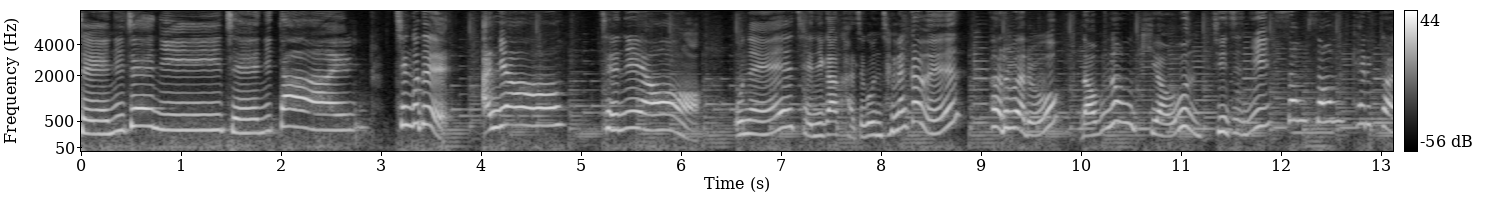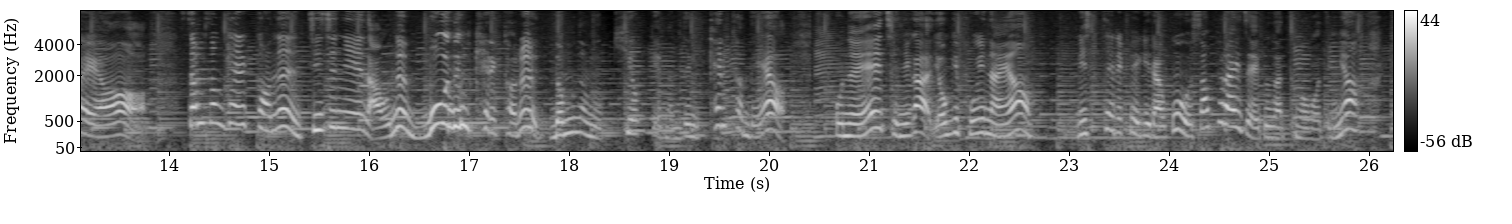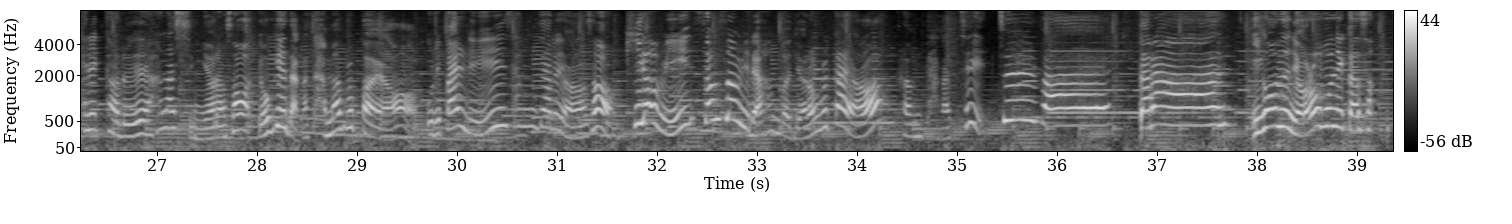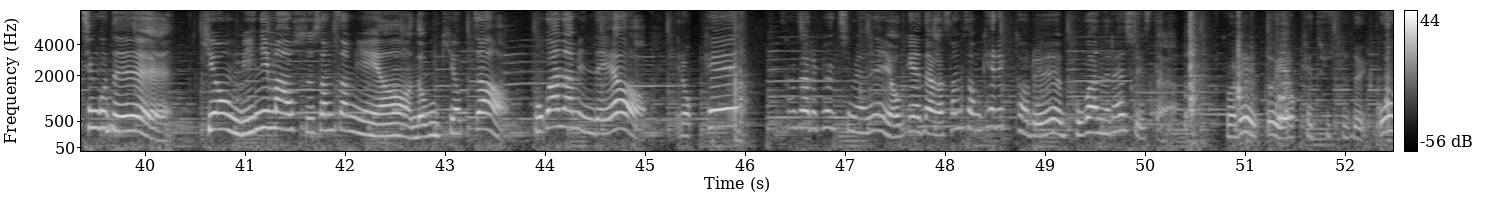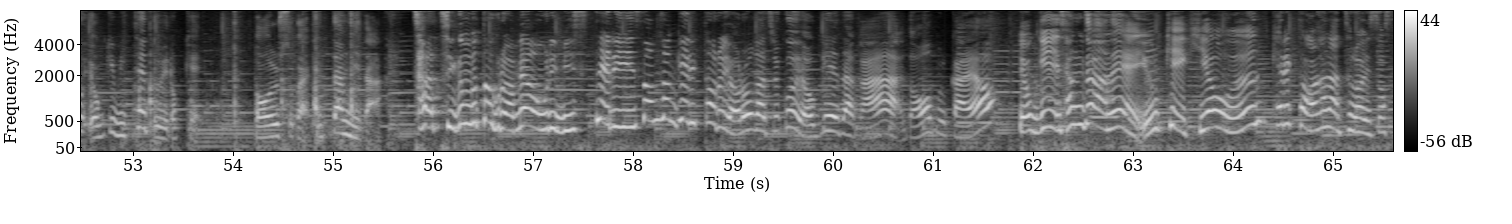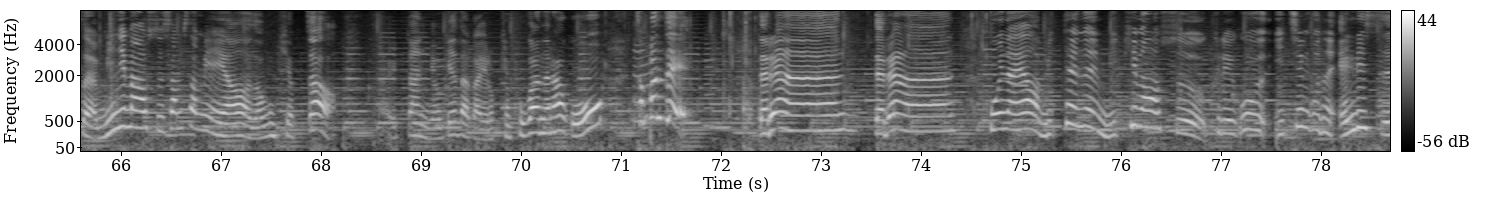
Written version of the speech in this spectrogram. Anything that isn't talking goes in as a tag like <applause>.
제니 제니 제니 타임. 친구들 안녕! 제니예요. 오늘 제니가 가지고 온 장난감은 바로 바로 너무너무 귀여운 디즈니 썸썸 캐릭터예요. 썸썸 캐릭터는 디즈니에 나오는 모든 캐릭터를 너무너무 귀엽게 만든 캐릭터인데요. 오늘 제니가 여기 보이나요? 미스테리 팩이라고 서프라이즈 에그 같은 거거든요. 캐릭터를 하나씩 열어서 여기에다가 담아볼 거예요. 우리 빨리 상자를 열어서 귀염이 썸썸이를 한번 열어볼까요? 그럼 다 같이 출발! 따란! 이거는 열어보니까 서- 친구들 귀여운 미니마우스 썸썸이에요. 너무 귀엽죠? 보관함인데요. 이렇게 상자를 펼치면 여기에다가 썸썸 캐릭터를 보관을 할 수 있어요. 이거를 또 이렇게 둘 수도 있고 여기 밑에도 이렇게 넣을 수가 있답니다. 자, 지금부터 그러면 우리 미스테리 썸썸 캐릭터를 열어가지고 여기에다가 넣어볼까요? 여기 상자 안에 이렇게 귀여운 캐릭터가 하나 들어있었어요. 미니마우스 썸썸이에요. 너무 귀엽죠? 자, 일단 여기에다가 이렇게 보관을 하고 첫 번째! 따란! 따란! 보이나요? 밑에는 미키마우스, 그리고 이 친구는 앨리스,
